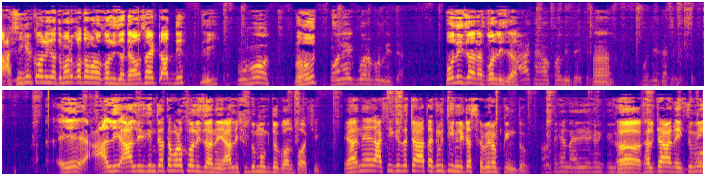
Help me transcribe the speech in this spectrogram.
আশিকের কলিজা তোমার কত বড় কলিজা? দেও সাইড টাত দিয়ে দেই বহুত। বহুত? অনেক বড় পলিটা কলিজা না কলিজা। আচ্ছা হ্যাঁ কলিটা হ্যাঁ। কলিটা এ আলি আলির কিন্তু এত বড় কলিজা নেই। আলি শুধু মুগ্ধ গল্প আছে। এখানে আশি কেজি চা থাকলে তিন লিটার সেভেন আপ কিন্তু। আমার থেকে নাই এখানে কি হ্যাঁ খালি চা নেই তুমি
